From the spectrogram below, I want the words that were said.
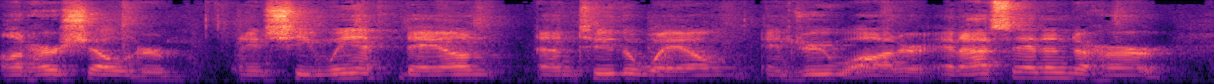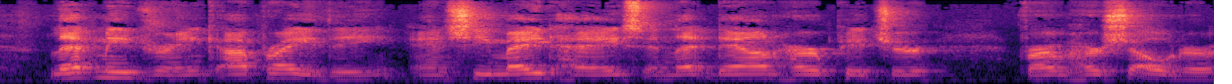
on her shoulder, and she went down unto the well and drew water. And I said unto her, Let me drink, I pray thee. And she made haste and let down her pitcher from her shoulder,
